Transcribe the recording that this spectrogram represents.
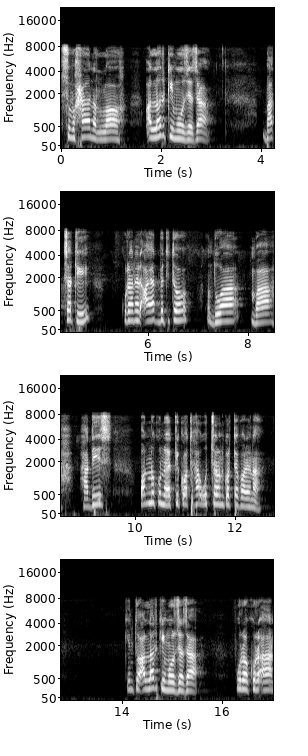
সুবহান আল্লাহ আল্লাহর কি মোজেজা। বাচ্চাটি কোরআনের আয়াত ব্যতীত দোয়া বা হাদিস অন্য কোনো একটি কথা উচ্চারণ করতে পারে না। কিন্তু আল্লাহর কি মর্যাদা পুরো কোরআন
